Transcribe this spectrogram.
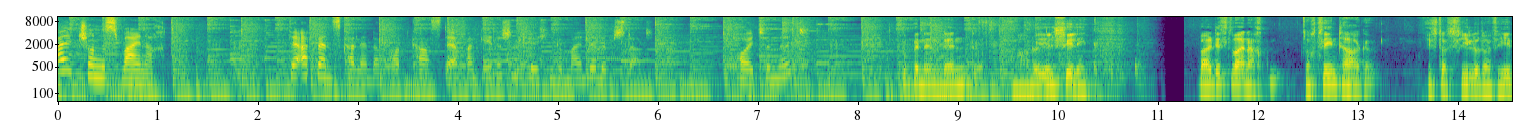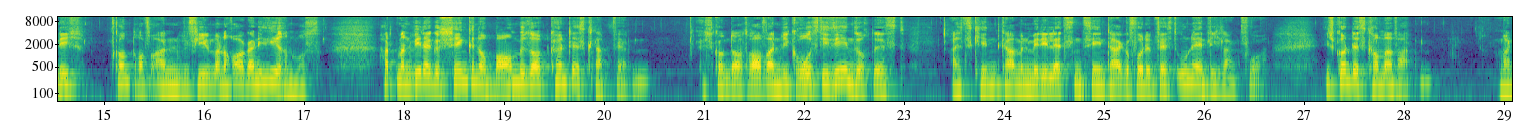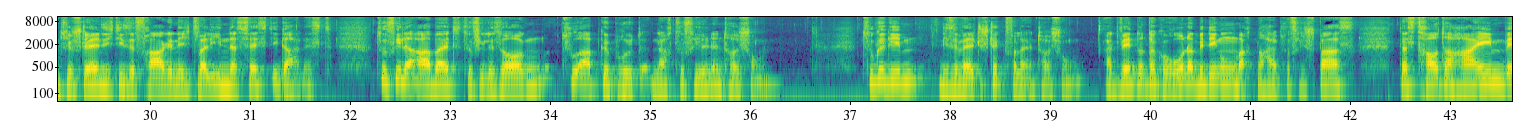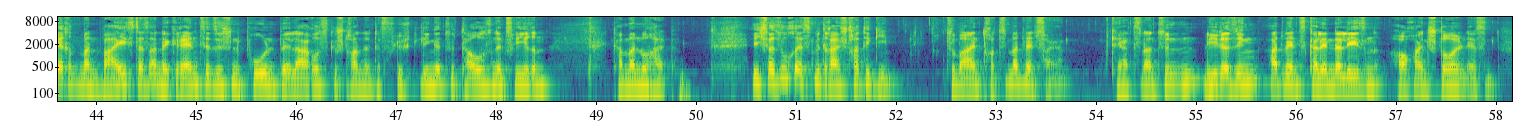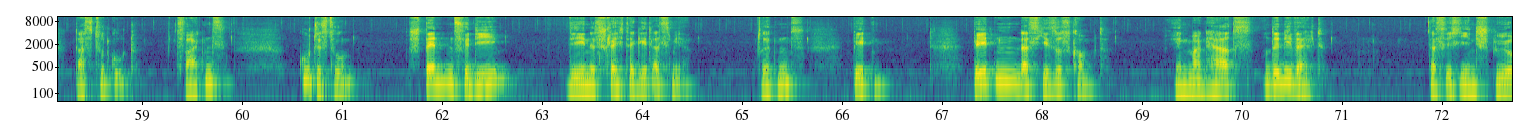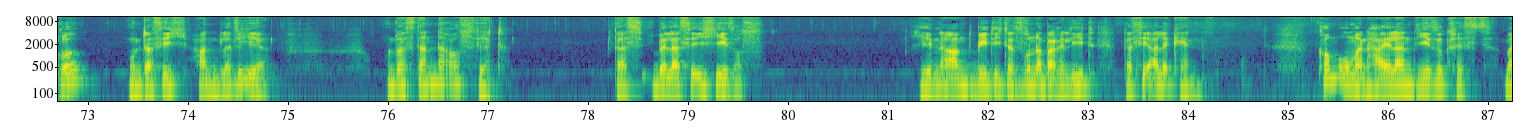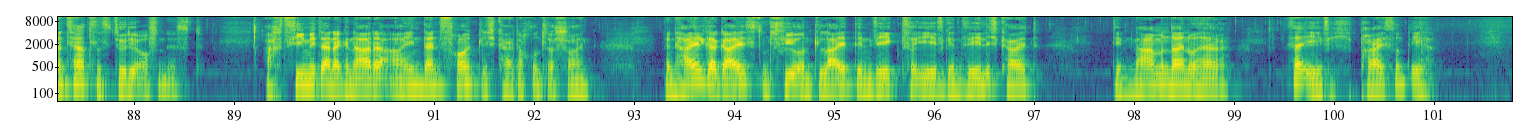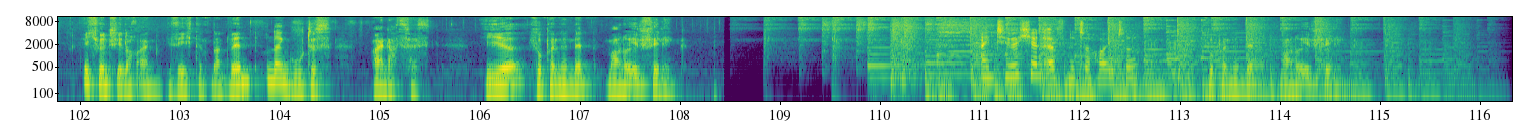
Bald schon ist Weihnachten. Der Adventskalender-Podcast der Evangelischen Kirchengemeinde Lippstadt. Heute mit Superintendent Manuel Schilling. Bald ist Weihnachten. Noch zehn Tage. Ist das viel oder wenig? Kommt drauf an, wie viel man noch organisieren muss. Hat man weder Geschenke noch Baum besorgt, könnte es knapp werden. Es kommt auch drauf an, wie groß die Sehnsucht ist. Als Kind kamen mir die letzten zehn Tage vor dem Fest unendlich lang vor. Ich konnte es kaum erwarten. Manche stellen sich diese Frage nicht, weil ihnen das Fest egal ist. Zu viele Arbeit, zu viele Sorgen, zu abgebrüht nach zu vielen Enttäuschungen. Zugegeben, diese Welt steckt voller Enttäuschungen. Advent unter Corona-Bedingungen macht nur halb so viel Spaß. Das traute Heim, während man weiß, dass an der Grenze zwischen Polen und Belarus gestrandete Flüchtlinge zu Tausenden frieren, kann man nur halb. Ich versuche es mit drei Strategien. Zum einen trotzdem Advent feiern. Kerzen anzünden, Lieder singen, Adventskalender lesen, auch ein Stollen essen. Das tut gut. Zweitens, Gutes tun. Spenden für die, denen es schlechter geht als mir. Drittens, beten. Beten, dass Jesus kommt. In mein Herz und in die Welt. Dass ich ihn spüre und dass ich handle wie er. Und was dann daraus wird, das überlasse ich Jesus. Jeden Abend bete ich das wunderbare Lied, das Sie alle kennen. Komm, o mein Heiland, Jesu Christ, meins Herzenstür dir offen ist. Ach, zieh mit deiner Gnade ein, dein Freundlichkeit auch uns erschein. Dein Heilger Geist uns führ und leit den Weg zur ewigen Seligkeit. Dem Namen dein, o Herr, sei ewig Preis und Ehr. Ich wünsche Ihnen noch einen gesegneten Advent und ein gutes Weihnachtsfest. Ihr Superintendent Manuel Schilling. Ein Türchen öffnete heute Superintendent Manuel Schilling.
